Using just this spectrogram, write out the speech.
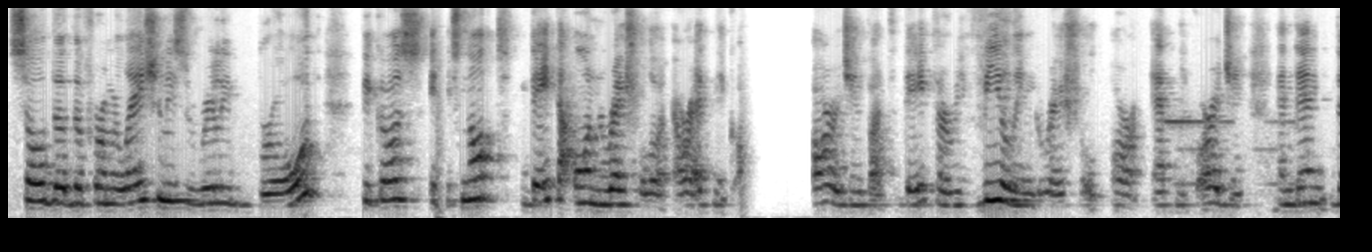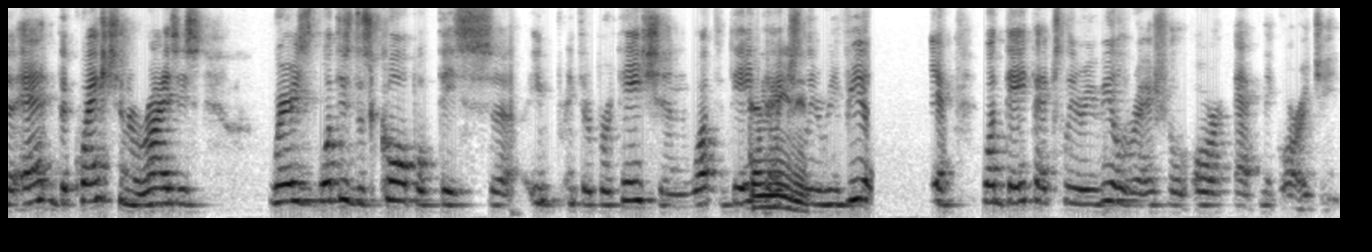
So the, the formulation is really broad because it's not data on racial or ethnic origin, but data revealing racial or ethnic origin. And then the, the question arises, where is what is the scope of this uh, interpretation? What data actually reveal? Yeah, what data actually reveal racial or ethnic origin?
